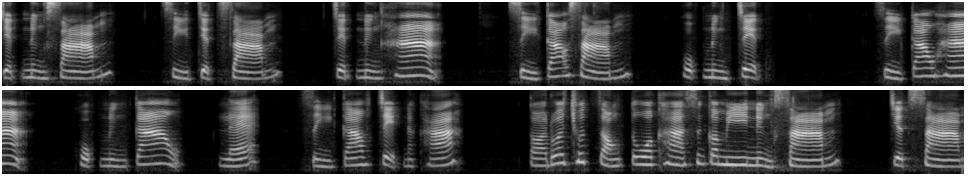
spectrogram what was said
713 473 715 493 617 495 619 และ 497 นะคะ ต่อด้วยชุด 2 ตัวค่ะ ซึ่งก็มี 13 73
